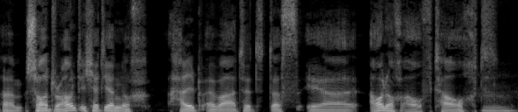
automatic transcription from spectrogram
Ähm, Short Round, ich hätte ja noch halb erwartet, dass er auch noch auftaucht. Mhm.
